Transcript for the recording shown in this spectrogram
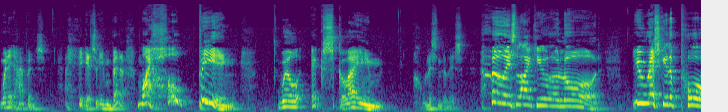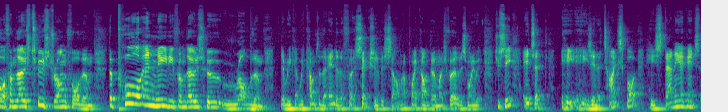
when it happens. It gets even better. My whole being will exclaim listen to this. Who is like you, O Lord? You rescue the poor from those too strong for them, the poor and needy from those who rob them. Then we, we come to the end of the first section of this psalm. I probably can't go much further this morning, but do you see? It's a he, he's in a tight spot. He's standing against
